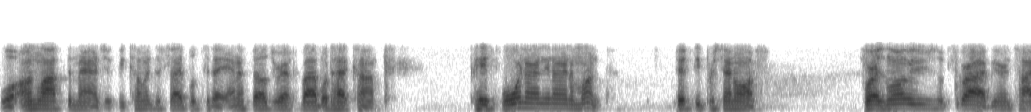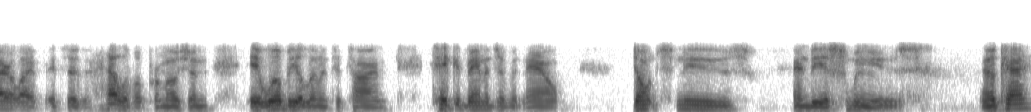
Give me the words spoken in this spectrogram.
will unlock the magic. Become a disciple today. NFLDraftBible.com. Pay $4.99 a month, 50% off for as long as you subscribe your entire life. It's a hell of a promotion. It will be a limited time. Take advantage of it now. Don't snooze and be a smooze. Okay?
